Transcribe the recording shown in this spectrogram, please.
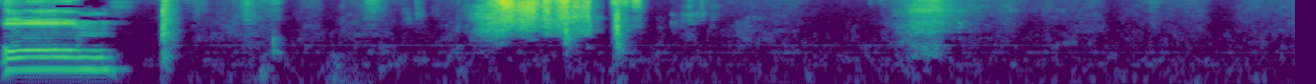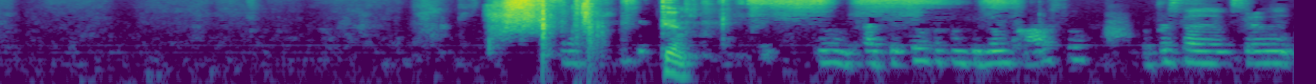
И כן. А как мы берем вы просто все время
